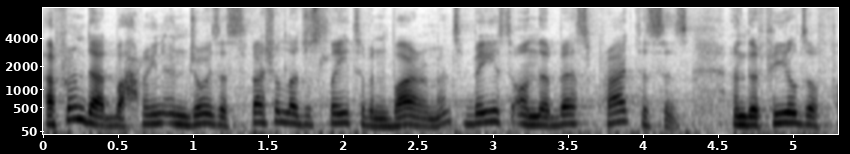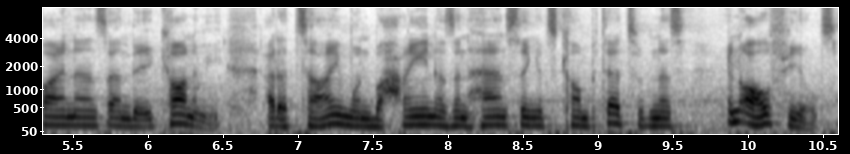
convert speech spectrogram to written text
affirmed that Bahrain enjoys a special legislative environment based on the best practices in the fields of finance and the economy, at a time when Bahrain is enhancing its competitiveness in all fields.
